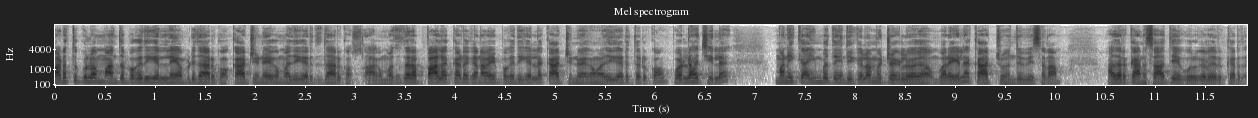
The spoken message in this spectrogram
மடத்துக்குளம் அந்த பகுதிகளிலையும் அப்படி தான் இருக்கும். காற்றின் வேகம் அதிகரித்து தான் இருக்கும். ஆக மொத்தத்தில் பாலக்காடு கணவை பகுதிகளில் காற்றின் வேகம் அதிகரித்து இருக்கும் பொள்ளாச்சியில் மணிக்கு ஐம்பத்தைந்து கிலோமீட்டர்கள் வேகம் வரையில் காற்று வந்து வீசலாம். அதற்கான சாத்தியக்கூறுகள் இருக்கிறது.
